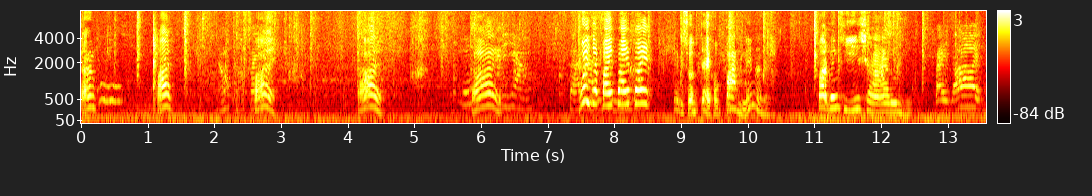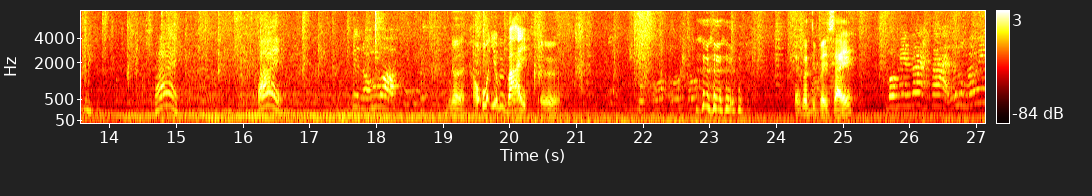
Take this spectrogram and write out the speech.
ยังไปไปไปไปไปไปยังเฮ้ยจะไปไปไป อย่าไปสนใจเขาปั่นเนี่ยน่ะนะปั่นเป็นขี้ชาดูนี่ไปได้ไปไปคือนมบอกเออเขาโอ้ยอย่าไปไปเออโอ้โอ้โอ้โอ้แล้วก็จะไปใส่บ่แม่นร่างค่ะแล้วลุงมาแม่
